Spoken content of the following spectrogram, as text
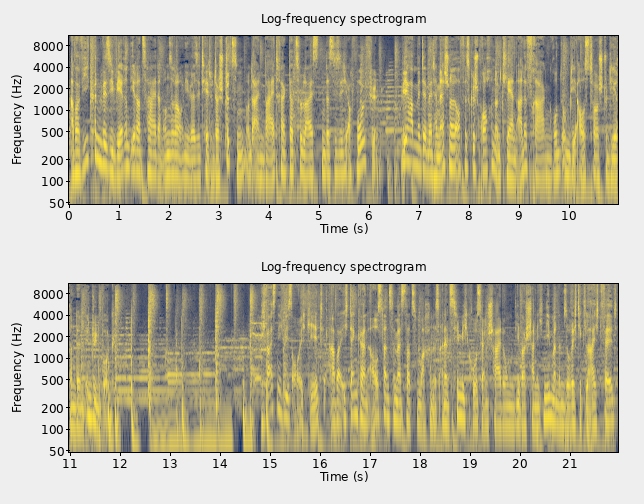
Aber wie können wir sie während ihrer Zeit an unserer Universität unterstützen und einen Beitrag dazu leisten, dass sie sich auch wohlfühlen? Wir haben mit dem International Office gesprochen und klären alle Fragen rund um die Austauschstudierenden in Lüneburg. Ich weiß nicht, wie es euch geht, aber ich denke, ein Auslandssemester zu machen ist eine ziemlich große Entscheidung, die wahrscheinlich niemandem so richtig leicht fällt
